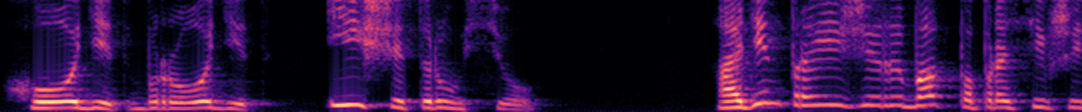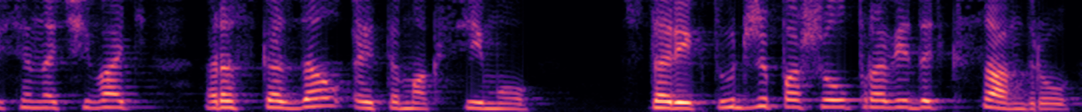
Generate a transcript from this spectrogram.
Ходит, бродит, ищет Русю. Один проезжий рыбак, попросившийся ночевать, рассказал это Максиму. Старик тут же пошел проведать Ксандру.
